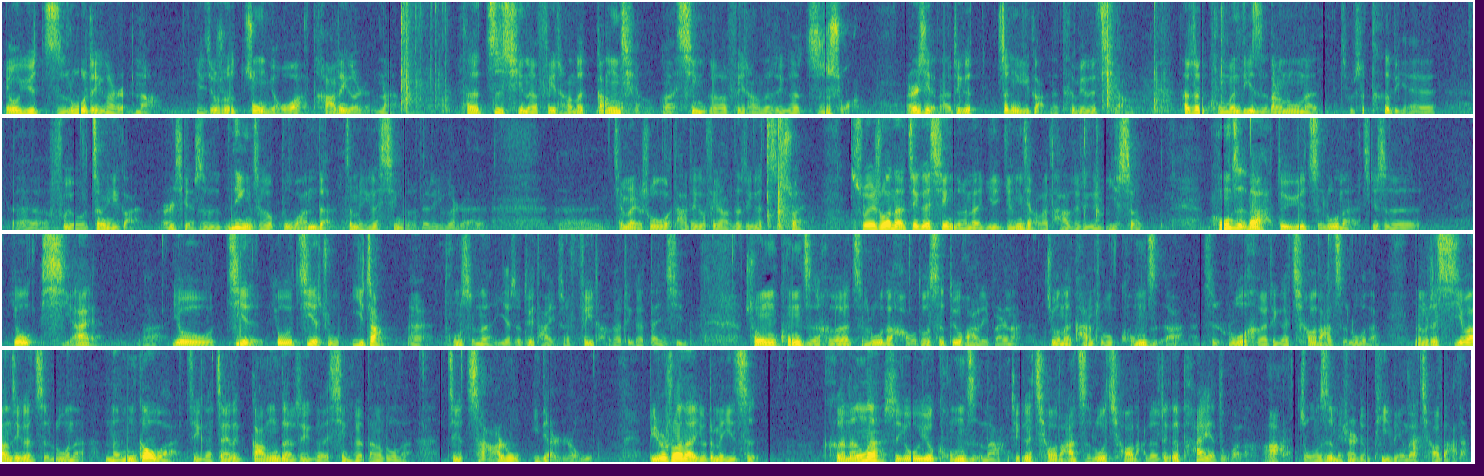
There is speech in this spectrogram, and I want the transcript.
由于子路这个人呢，也就是说仲由啊，他这个人呢，他的志气呢非常的刚强啊，性格非常的这个直爽。而且呢，这个正义感呢特别的强，他是孔门弟子当中呢，就是特别，呃，富有正义感，而且是宁折不弯的这么一个性格的这个人。呃，前面也说过，他这个非常的这个直率，所以说呢，这个性格呢也影响了他的这个一生。孔子呢，对于子路呢，其实又喜爱啊，又借又借助依仗，哎。同时呢，也是对他也是非常的这个担心。从孔子和子路的好多次对话里边呢，就能看出孔子啊是如何这个敲打子路的。那么是希望这个子路呢，能够啊这个在这刚的这个性格当中呢，这杂入一点柔。比如说呢，有这么一次，可能呢是由于孔子呢这个敲打子路敲打的这个太多了啊，总是没事就批评他敲打他，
